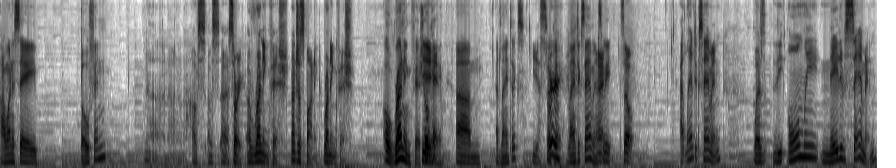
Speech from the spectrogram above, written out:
I want to say bowfin. No, no, no, no. I was uh, sorry, a running fish, not just spawning, running fish. Oh, running fish. Yeah, okay. Um, Atlantics. Yes, sir. Okay. Atlantic salmon. Right, Sweet. So, Atlantic salmon was the only native salmon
